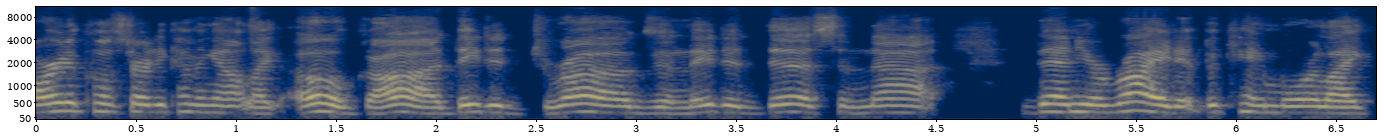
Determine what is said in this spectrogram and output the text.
articles started coming out like oh god they did drugs and they did this and that then you're right it became more like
